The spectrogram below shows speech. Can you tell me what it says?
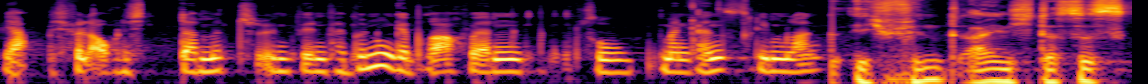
ja, ich will auch nicht damit irgendwie in Verbindung gebracht werden, so mein ganzes Leben lang. Ich finde eigentlich, dass es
